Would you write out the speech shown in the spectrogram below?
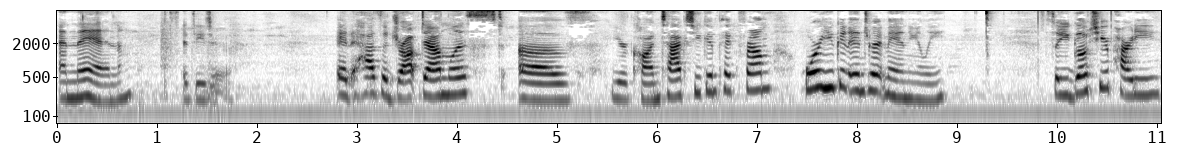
And then it's easier. It has a drop down list of your contacts you can pick from or you can enter it manually. So you go to your party.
